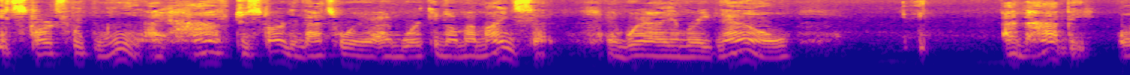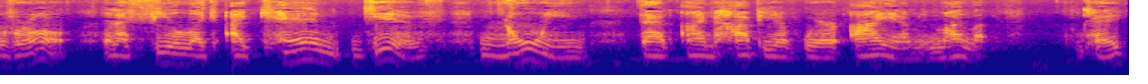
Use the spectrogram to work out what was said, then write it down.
it starts with me. I have to start, and that's where I'm working on my mindset. And where I am right now, I'm happy overall. And I feel like I can give knowing that I'm happy of where I am in my life. Okay?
